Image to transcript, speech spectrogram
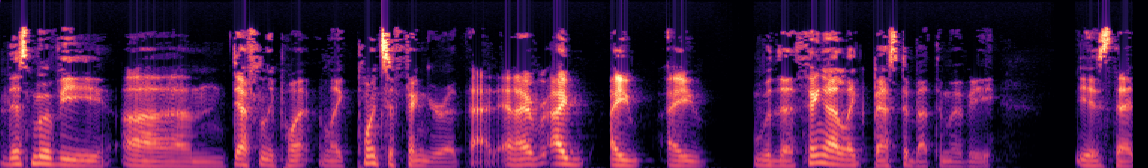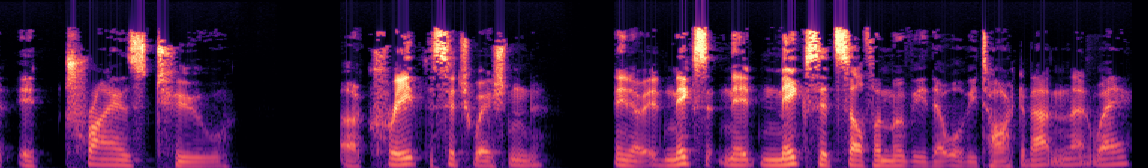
this movie um definitely point like points a finger at that. And I I I I with the thing I like best about the movie is that it tries to uh create the situation you know, it makes it makes itself a movie that will be talked about in that way.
